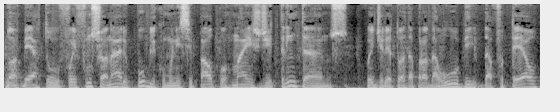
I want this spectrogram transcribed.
Norberto foi funcionário público municipal por mais de 30 anos. Foi diretor da Prodaub, da Futel,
